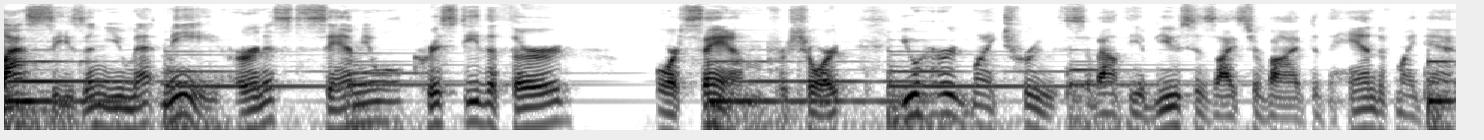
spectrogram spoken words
Last season, you met me, Ernest Samuel Christie III, or Sam for short. You heard my truths about the abuses I survived at the hand of my dad.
